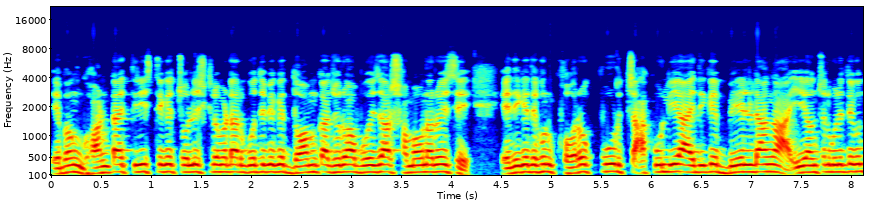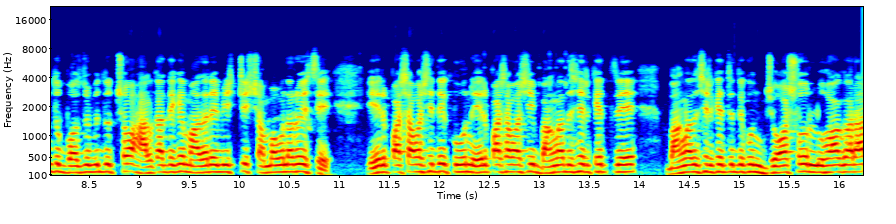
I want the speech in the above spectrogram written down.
এবং ঘন্টায় তিরিশ থেকে চল্লিশ কিলোমিটার গতিবেগে দমকা ঝোড়োয়া বয়ে যাওয়ার সম্ভাবনা রয়েছে। এদিকে দেখুন, খড়গপুর, চাকুলিয়া, এদিকে বেলডাঙ্গা এই অঞ্চলগুলিতে কিন্তু বজ্রবিদ্যুৎ সহ হালকা থেকে মাঝারি বৃষ্টির সম্ভাবনা রয়েছে। এর পাশাপাশি দেখুন, এর পাশাপাশি বাংলাদেশের ক্ষেত্রে বাংলাদেশের ক্ষেত্রে দেখুন যশোর, লোহাগড়া,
